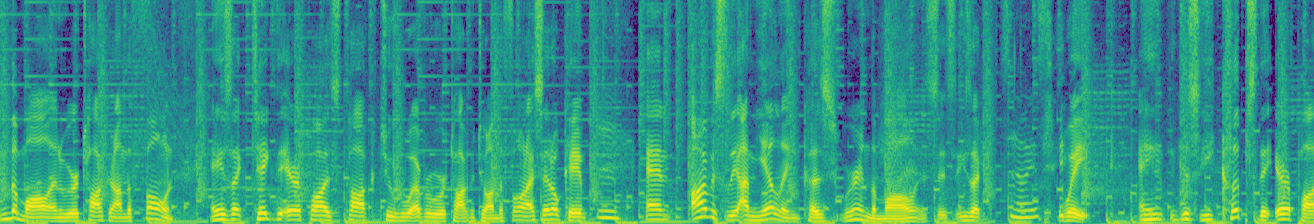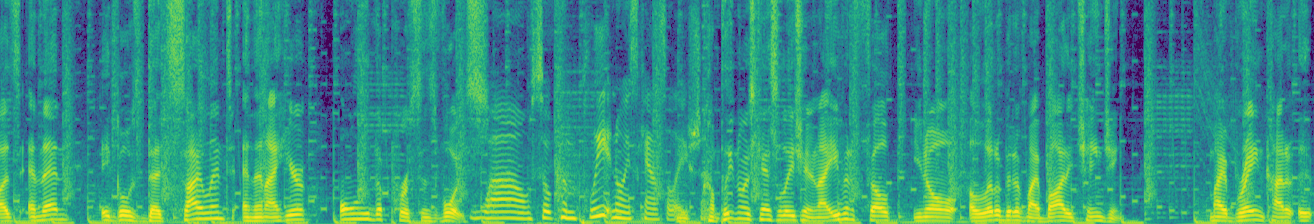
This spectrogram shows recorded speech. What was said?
in the mall and we were talking on the phone. And he's like, take the AirPods, talk to whoever we're talking to on the phone. I said, okay. Mm. And obviously, I'm yelling because we're in the mall. It's, it's, he's like, It's noisy. wait. And he just he clips the AirPods, and then it goes dead silent, and then I hear only the person's voice. Wow. So complete noise cancellation. Complete noise cancellation, and I even felt, you know, a little bit of my body changing. My brain kind of it,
